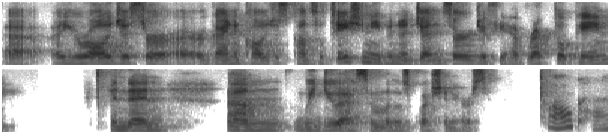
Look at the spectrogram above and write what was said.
a urologist or, or a gynecologist consultation, even a gen surge if you have rectal pain and then um, we do ask some of those questionnaires. Okay.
